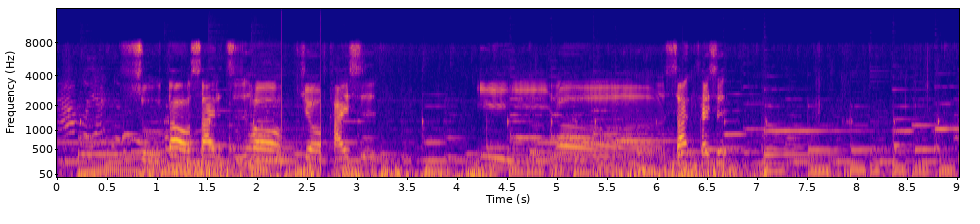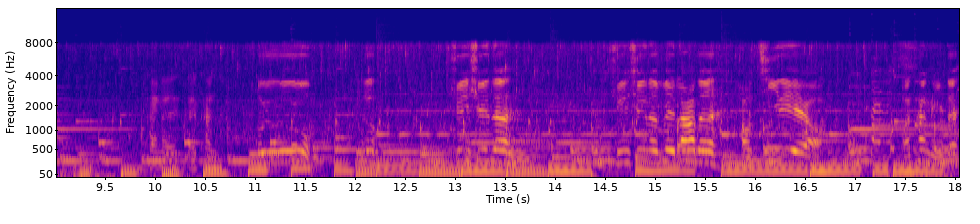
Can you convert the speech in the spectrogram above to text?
好，我要数到三之后就开始，一二三，开始。来来看，哎呦呦呦，哎呦，轩轩的，轩轩的被拉的好激烈哦。我看你的，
